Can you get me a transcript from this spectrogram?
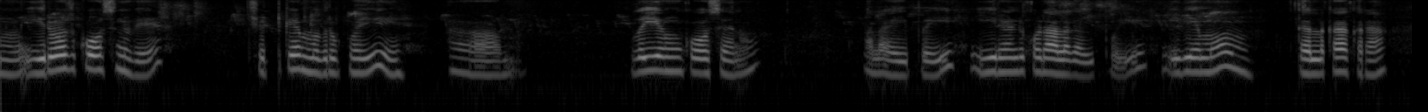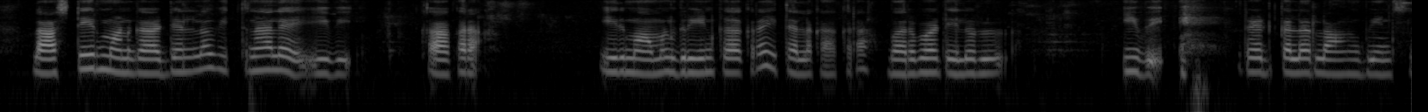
ఈరోజు కోసినవే. చెట్టుకే ముదిరిపోయి ఉదయం కోసాను. అలా అయిపోయి ఈ రెండు కూడా అలాగ అయిపోయి. ఇదేమో తెల్ల కాకర. లాస్ట్ ఇయర్ మన గార్డెన్లో విత్తనాలే ఇవి. కాకర. ఇది మామూలు గ్రీన్ కాకర ఈ తెల్ల కాకర. బరబాటీలు ఇవి. Red colour long beans.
